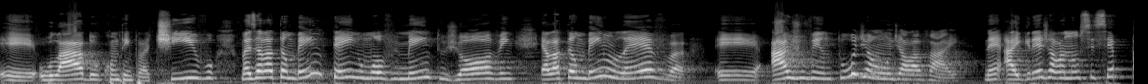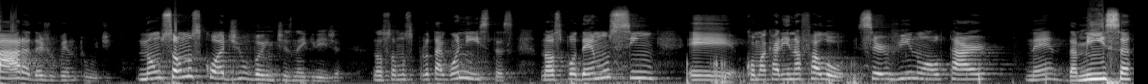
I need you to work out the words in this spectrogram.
é, o lado contemplativo, mas ela também tem o movimento jovem, ela também leva é, a juventude aonde ela vai. Né? A igreja ela não se separa da juventude. Não somos coadjuvantes na igreja. Nós somos protagonistas. Nós podemos sim, é, como a Karina falou, servir no altar né, da missa.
